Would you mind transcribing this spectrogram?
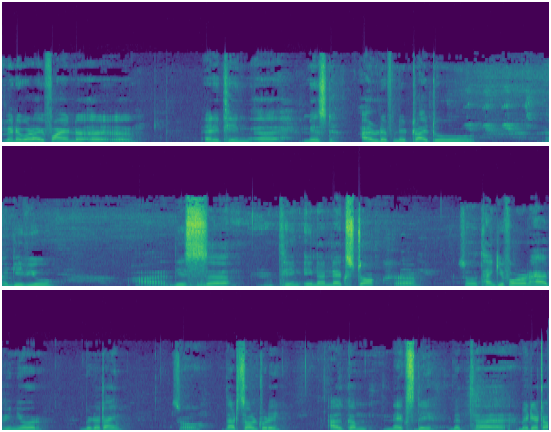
whenever i find uh, uh, anything missed i will definitely try to give you this thing in a next talk uh, so thank you for having your better time. So that's all today. I'll come next day with uh, better talk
